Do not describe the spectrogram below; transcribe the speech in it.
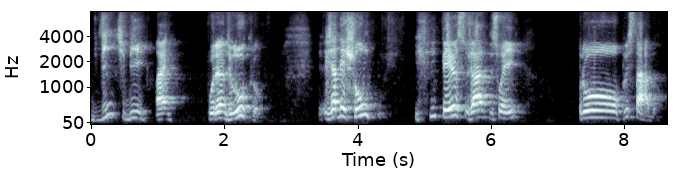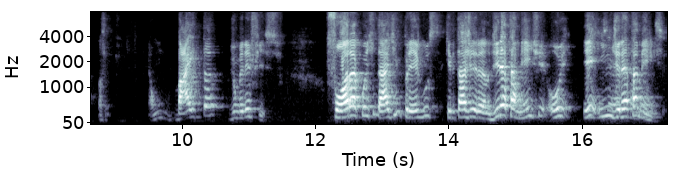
20 bi vai, por ano de lucro, ele já deixou um, um terço já disso aí para o Estado. Assim, é um baita de um benefício. Fora a quantidade de empregos que ele está gerando diretamente ou e indiretamente.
